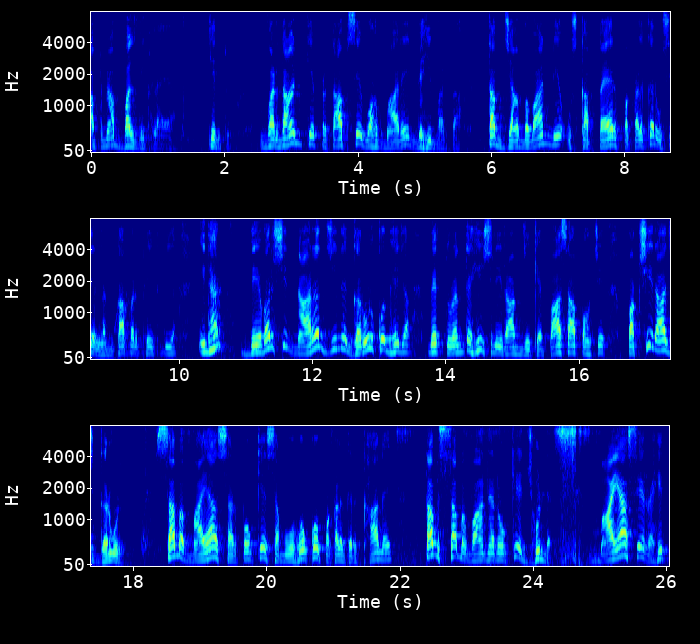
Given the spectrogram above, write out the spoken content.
अपना बल दिखलाया। किंतु वरदान के प्रताप से वह मारे नहीं मरता। तब जाम्बवान ने उसका पैर पकड़कर उसे लंका पर फेंक दिया। इधर देवर्षि नारद जी ने गरुड़ को भेजा। वे तुरंत ही श्री राम जी के पास आ पहुँचे। पक्षीराज गरुड़ सब माया सर्पों के समूहों को पकड़कर खा गए। तब सब वानरों के झुंड माया से रहित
